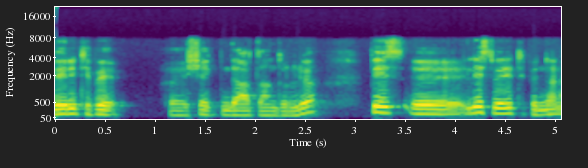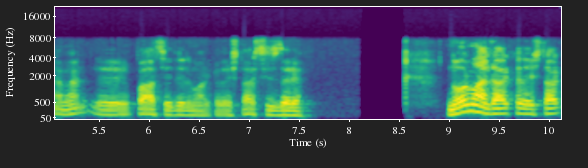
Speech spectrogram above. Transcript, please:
veri tipi e, şeklinde adlandırılıyor. Biz list veri tipinden hemen bahsedelim arkadaşlar sizlere. Normalde arkadaşlar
